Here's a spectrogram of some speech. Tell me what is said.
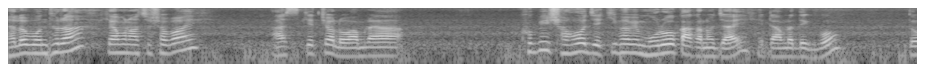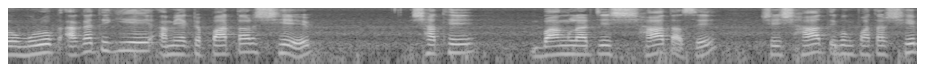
হ্যালো বন্ধুরা, কেমন আছো সবাই? আজকে চলো আমরা খুবই সহজে কীভাবে মোড়ক আঁকানো যায় এটা আমরা দেখব। তো মোড়ক আঁকাতে গিয়ে আমি একটা পাতার শেপ, সাথে বাংলার যে স্বাদ আছে, সেই স্বাদ এবং পাতার শেপ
